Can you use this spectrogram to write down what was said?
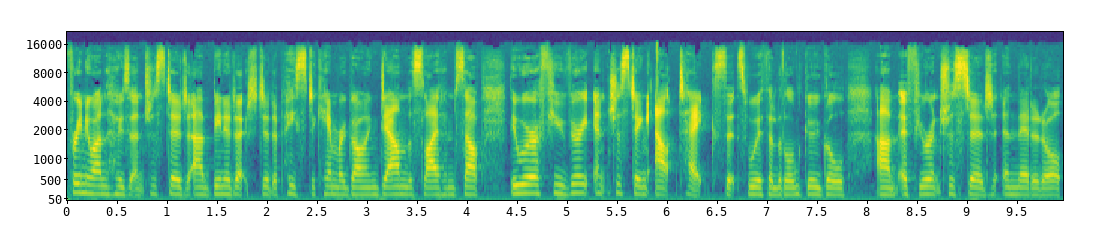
for anyone who's interested, uh, Benedict did a piece to camera going down the slide himself. There were a few very interesting outtakes that's worth a little Google um, if you're interested in that at all.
